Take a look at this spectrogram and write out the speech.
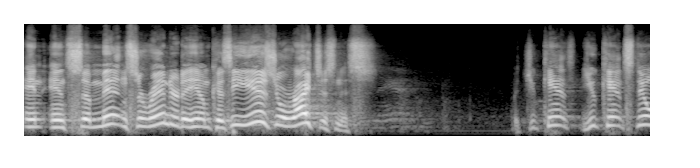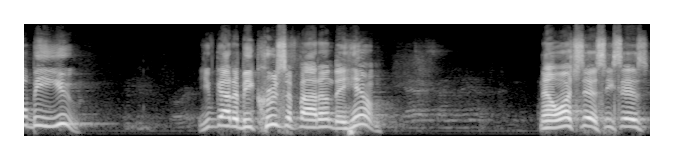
and, and submit and surrender to him because he is your righteousness. You can't, you can't still be you. You've got to be crucified unto him. Now, watch this. He says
